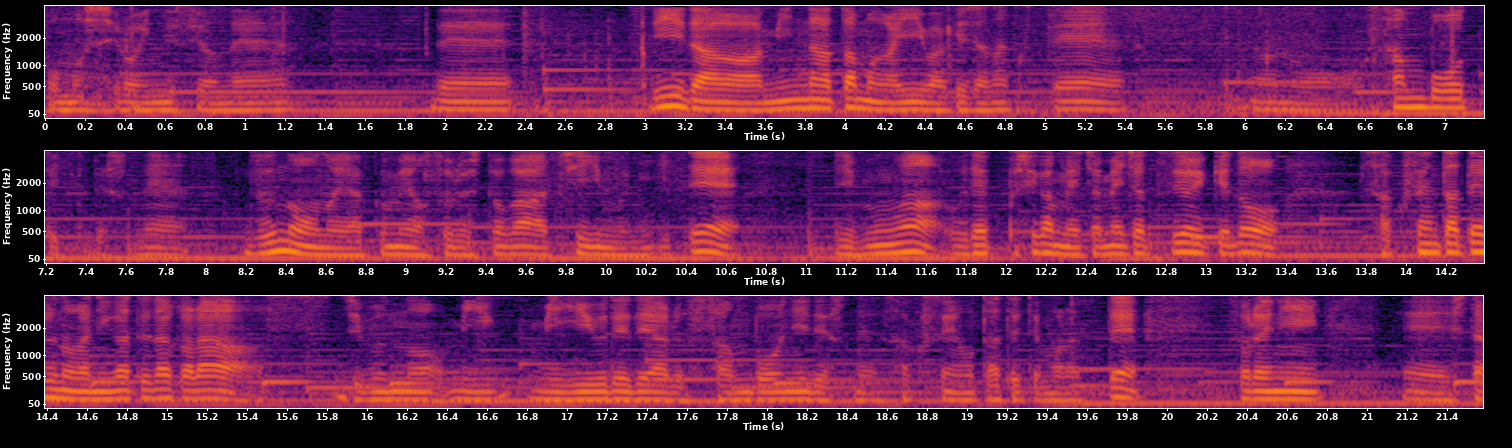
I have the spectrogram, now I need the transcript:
面白いんですよね。でリーダーはみんな頭がいいわけじゃなくてあの参謀って言ってですね頭脳の役目をする人がチームにいて自分は腕っぷしがめちゃめちゃ強いけど作戦立てるのが苦手だから自分の右腕である参謀にですね作戦を立ててもらってそれに、え従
